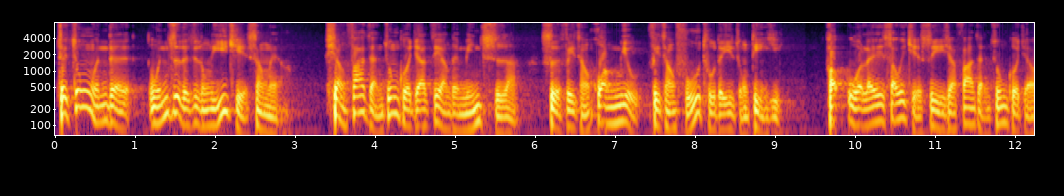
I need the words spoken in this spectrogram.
在中文的文字的这种理解上面啊，像发展中国家这样的名词啊，是非常荒谬、非常糊涂的一种定义。好，我来稍微解释一下发展中国家。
